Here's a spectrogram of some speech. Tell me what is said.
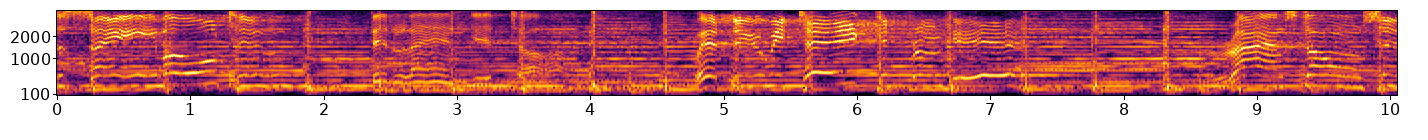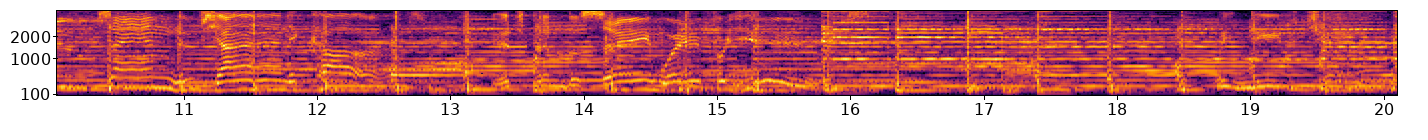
It's the same old tune, fiddle and guitar. Where do we take it from here? Rhinestone suits and new shiny cars. It's been the same way for years. We need to change.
